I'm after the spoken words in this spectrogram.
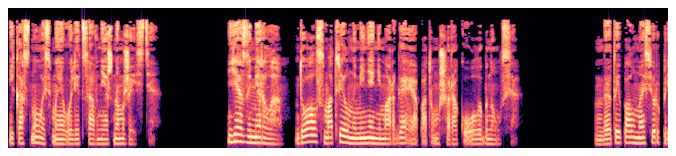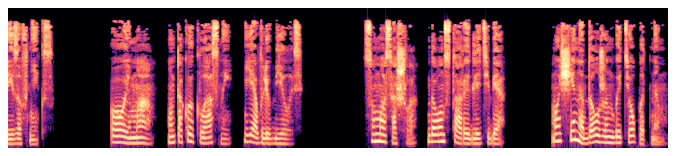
и коснулась моего лица в нежном жесте. Я замерла. Дуал смотрел на меня, не моргая, а потом широко улыбнулся. «Да ты полна сюрпризов, Никс». «Ой, мам, он такой классный, я влюбилась». «С ума сошла, да он старый для тебя. Мужчина должен быть опытным.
